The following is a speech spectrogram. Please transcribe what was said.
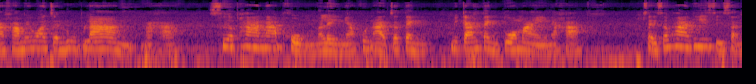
นะคะ ไม่ว่าจะรูปร่างนะคะ เสื้อผ้าหน้าผมอะไรเงี้ยคุณอาจจะแต่งมีการแต่งตัวใหม่นะคะ ใส่เสื้อผ้าที่สีสัน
